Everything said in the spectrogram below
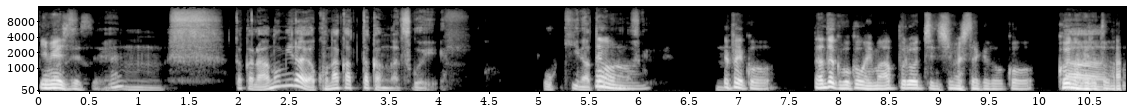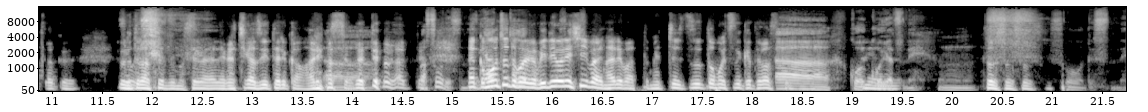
イメージですよね。うん。だからあの未来は来なかった感がすごい大きいなと思いますけど。やっぱりこう、なんとなく僕も今アップルウォッチにしましたけど、こう、こういうのを見るとなんとなく、ウルトラセブンの世代が近づいてる感はありますよねっていうのがあってまあ。そうですね。なんかもうちょっとこれやがビデオレシーバーになればってめっちゃずっと思い続けてますけど。ああ、こうこういうやつね。うん。そうそうそうそう。そうですね。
